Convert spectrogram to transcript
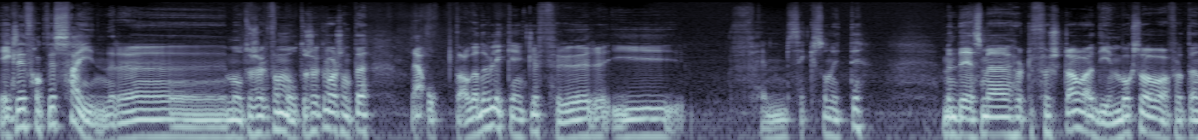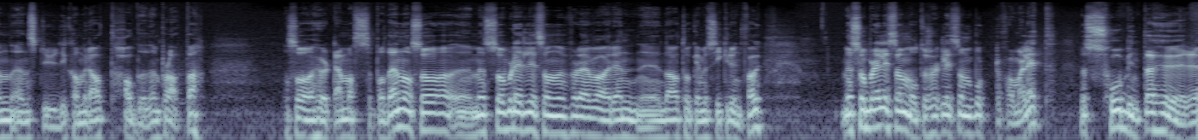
Egentlig faktisk seinere motorsykkel. For motorsykkel var sånn at det, jeg oppdaga det vel ikke egentlig før i 5-96. Men det som jeg hørte først da, var Dimbox, var bare for at en, en studiekamerat hadde den plata. Og så hørte jeg masse på den, så, men så ble det litt sånn For det var en, da tok jeg musikk rundfag. Men så ble liksom motorsykkel litt sånn borte for meg litt. Men så begynte jeg å høre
